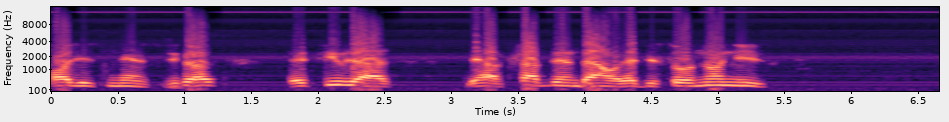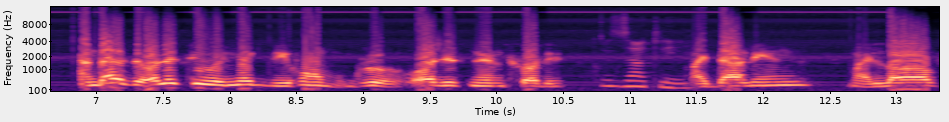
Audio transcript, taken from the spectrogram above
all these names because they feel that they have trapped them down already so no need and that's the only thing will make the home grow all these names call it Exactly. my darling, my love,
